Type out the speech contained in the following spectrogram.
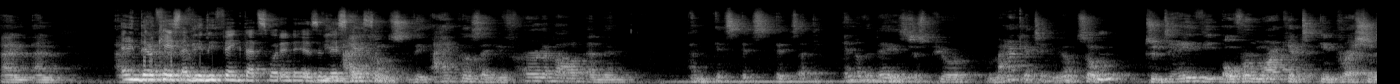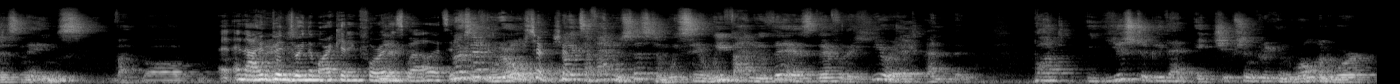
And and. And in their case, I really think that's what it is. In the this icons, case, the icons that you've heard about, and then, and it's it's it's at the end of the day, it's just pure marketing, you know. So mm-hmm. today, the overmarket impressionist names, Van Gogh, and I've been doing the marketing for it yeah. as well. It's, no, exactly. We're all sure, sure. No, it's a value system. We say we value this, therefore they hear it, and but it used to be that Egyptian, Greek, and Roman were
